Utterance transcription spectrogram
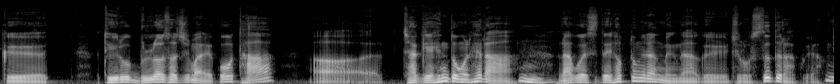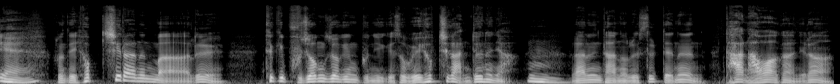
그 뒤로 물러서지 말고 다, 어, 자기의 행동을 해라. 음. 라고 했을 때 협동이라는 맥락을 주로 쓰더라고요. 예. 그런데 협치라는 말을 특히 부정적인 분위기에서 왜 협치가 안 되느냐. 음. 라는 단어를 쓸 때는 다 나와가 아니라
